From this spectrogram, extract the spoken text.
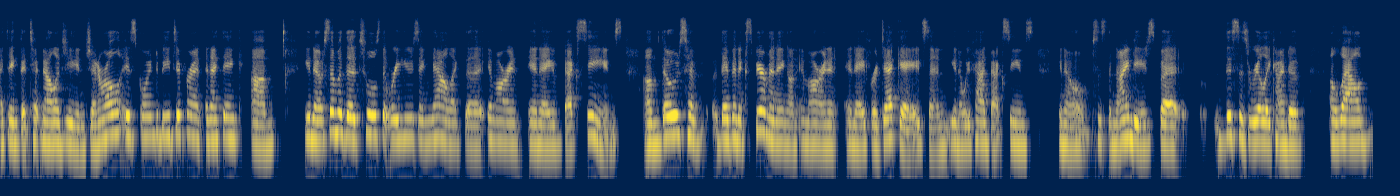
I think that technology in general is going to be different. And I think, um, you know, some of the tools that we're using now, like the mRNA vaccines, um, those have they've been experimenting on mRNA for decades, and you know, we've had vaccines, you know, since the 90s, but this is really kind of allowed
